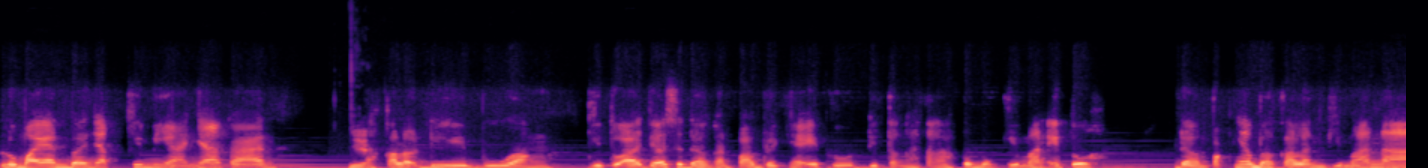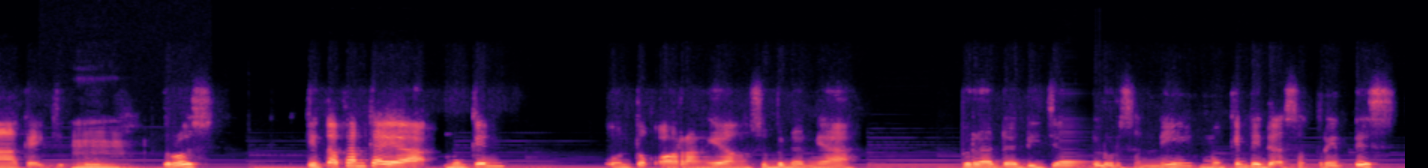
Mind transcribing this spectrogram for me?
lumayan banyak kimianya kan. Yeah. Nah kalau dibuang gitu aja, sedangkan pabriknya itu di tengah-tengah pemukiman itu dampaknya bakalan gimana kayak gitu. Mm. Terus kita kan kayak mungkin untuk orang yang sebenarnya berada di jalur seni mungkin tidak sekritis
